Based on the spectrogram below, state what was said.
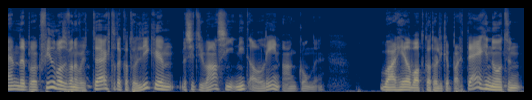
En de Brockville was ervan overtuigd dat de katholieken de situatie niet alleen aankonden. Waar heel wat katholieke partijgenoten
